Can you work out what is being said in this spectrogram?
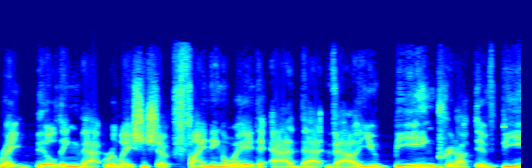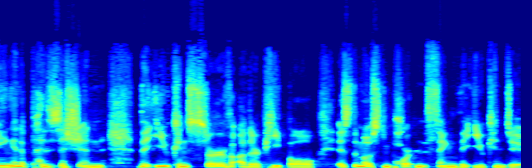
right? Building that relationship, finding a way to add that value, being productive, being in a position that you can serve other people is the most important thing that you can do.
